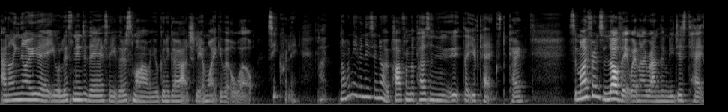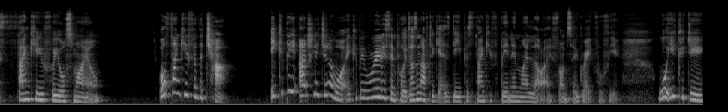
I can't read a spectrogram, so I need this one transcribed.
And I know that you're listening to this and you're going to smile and you're going to go, actually, I might give it a whirl secretly. Like, no one even needs to know apart from the person that you've texted, okay? So, my friends love it when I randomly just text, thank you for your smile. Or thank you for the chat. It could be actually, do you know what? It could be really simple. It doesn't have to get as deep as thank you for being in my life. I'm so grateful for you. What you could do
